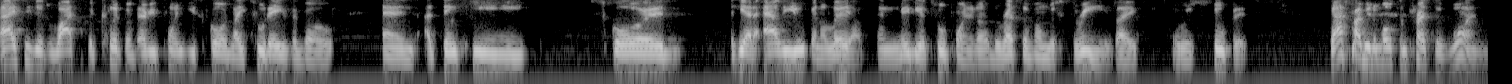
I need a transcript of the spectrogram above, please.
I actually just watched the clip of every point he scored like two days ago, and I think he scored. He had an alley oop and a layup, and maybe a two pointer. The rest of them was threes. Like it was stupid. That's probably the most impressive one.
